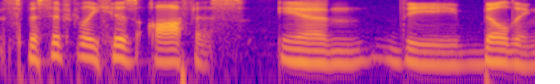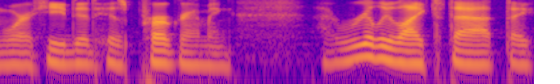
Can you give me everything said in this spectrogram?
specifically his office in the building where he did his programming. I really liked that. They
